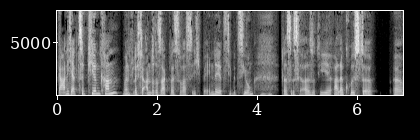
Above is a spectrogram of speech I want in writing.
gar nicht akzeptieren kann. Wenn vielleicht der andere sagt, weißt du was, ich beende jetzt die Beziehung. Das ist ja also die allergrößte äh,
